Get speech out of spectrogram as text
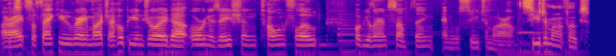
All right. So thank you very much. I hope you enjoyed uh, organization, tone float. Hope you learned something, and we'll see you tomorrow. see you tomorrow folks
